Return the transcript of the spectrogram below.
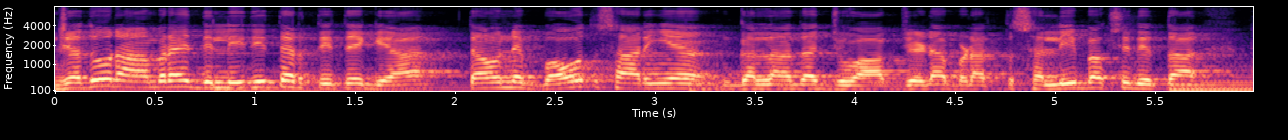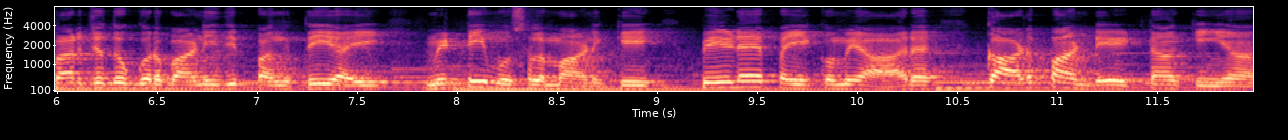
ਜਦੋਂ ਰਾਮ ਰਾਏ ਦਿੱਲੀ ਦੀ ਧਰਤੀ ਤੇ ਗਿਆ ਤਾਂ ਉਹਨੇ ਬਹੁਤ ਸਾਰੀਆਂ ਗੱਲਾਂ ਦਾ ਜਵਾਬ ਜਿਹੜਾ ਬੜਾ ਤਸੱਲੀ ਬਖਸ਼ ਦਿੱਤਾ। ਪਰ ਜਦੋਂ ਗੁਰਬਾਣੀ ਦੀ ਪੰਕਤੀ ਆਈ, ਮਿੱਟੀ ਮੁਸਲਮਾਨ ਕੀ, ਪੇੜੇ ਪਈ ਘੁਮਿਆਰ, ਘਾੜ ਭਾਂਡੇ ਇੱਟਾਂ ਕੀਆਂ,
